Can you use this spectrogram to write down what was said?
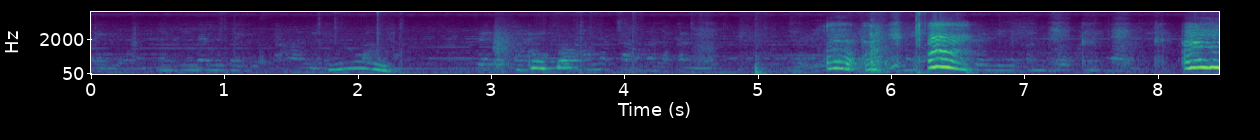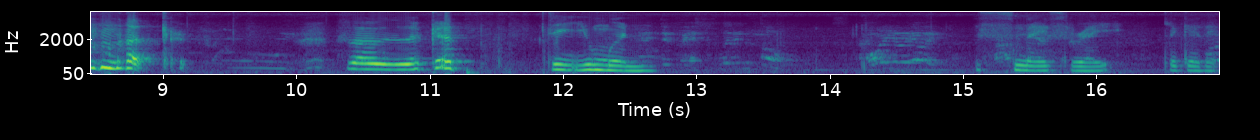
na yun, hindi na lumayo sa amin. Pero kahit sama-sama na kami, dali ang buhay na. I'm not. So look at the human. It's nice, right? Look at it.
